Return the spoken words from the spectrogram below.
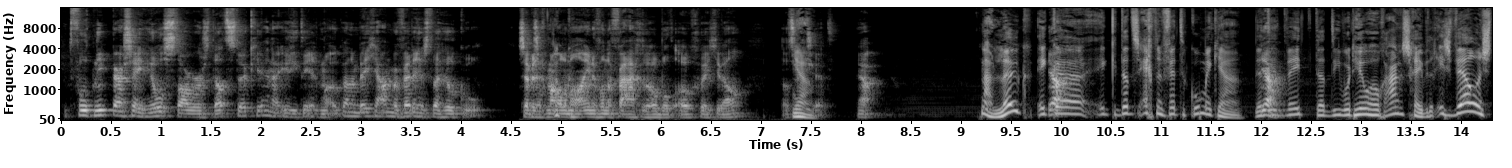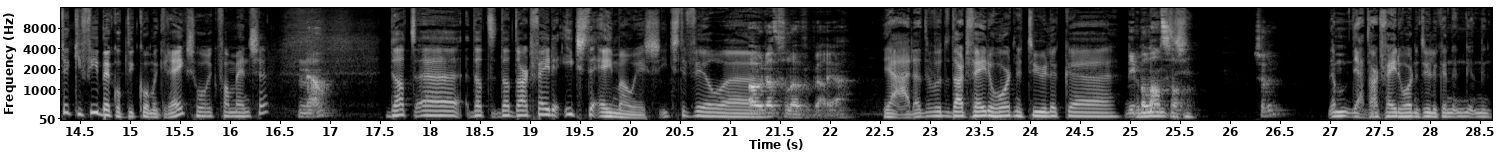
het voelt niet per se heel Star Wars dat stukje. En daar irriteer ik me ook wel een beetje aan, maar verder is het wel heel cool. Ze hebben zeg maar allemaal een of ander vage robotoog, weet je wel. Dat soort Ja. shit. Ja. Nou, leuk. Ik, Ja. eh, ik, dat is echt een vette comic, ja. Dat, Ja. dat weet, dat, die wordt heel hoog aangeschreven. Er is wel een stukje feedback op die comicreeks, hoor ik van mensen. Nou, Dat, eh, dat, dat Darth Vader iets te emo is. Iets te veel... eh, oh, dat geloof ik wel, ja. Ja, dat, Darth Vader hoort natuurlijk... Die een balans. Sorry? Ja, Darth Vader hoort natuurlijk een, een, een,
